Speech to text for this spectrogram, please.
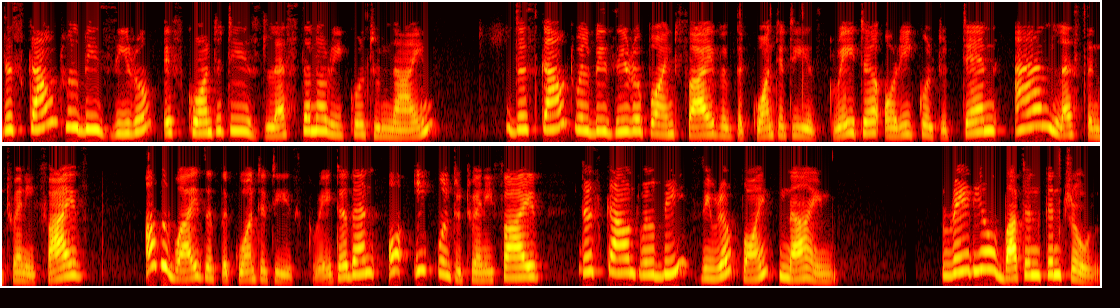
Discount will be 0 if quantity is less than or equal to 9. Discount will be 0.5 if the quantity is greater or equal to 10 and less than 25. Otherwise, if the quantity is greater than or equal to 25, discount will be 0.9. Radio button control.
